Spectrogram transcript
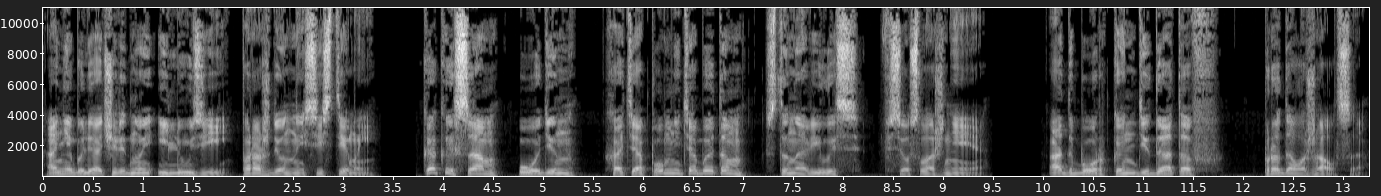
а не были очередной иллюзией, порожденной системой. Как и сам Один, хотя помнить об этом становилось все сложнее. Отбор кандидатов продолжался.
